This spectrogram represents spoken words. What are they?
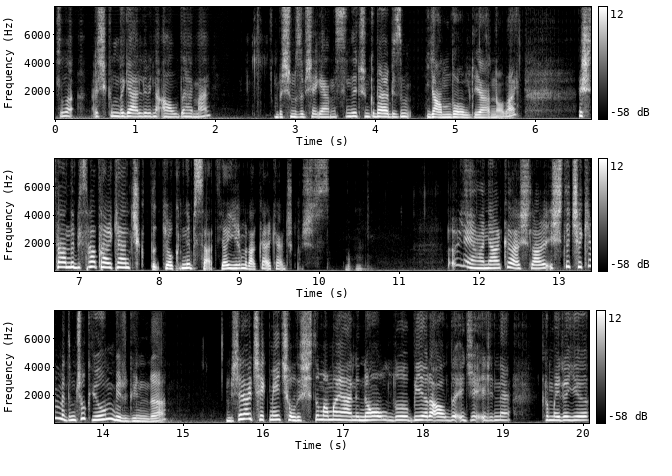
Sonra aşkım da geldi beni aldı hemen. Başımıza bir şey gelmesin diye. Çünkü bayağı bizim yanda oldu yani olay. İşten de bir saat erken çıktık. Yok ne bir saat ya 20 dakika erken çıkmışız. Öyle yani arkadaşlar. İşte çekemedim. Çok yoğun bir gündü. Bir şeyler çekmeye çalıştım ama yani ne oldu? Bir yere aldı Ece eline kamerayı.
